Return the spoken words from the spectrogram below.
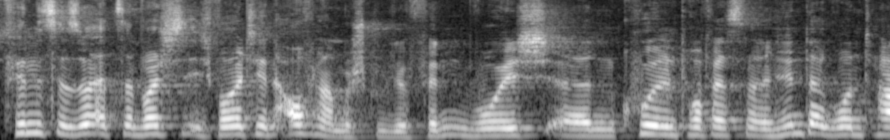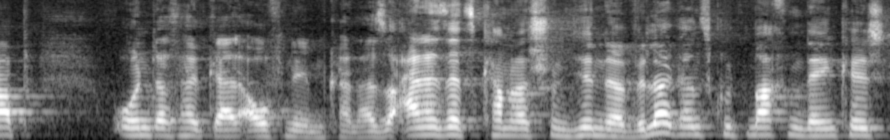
finde es ja so, als wollte ich, ich wollte hier ein Aufnahmestudio finden, wo ich äh, einen coolen professionellen Hintergrund habe und das halt geil aufnehmen kann. Also einerseits kann man das schon hier in der Villa ganz gut machen, denke ich.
